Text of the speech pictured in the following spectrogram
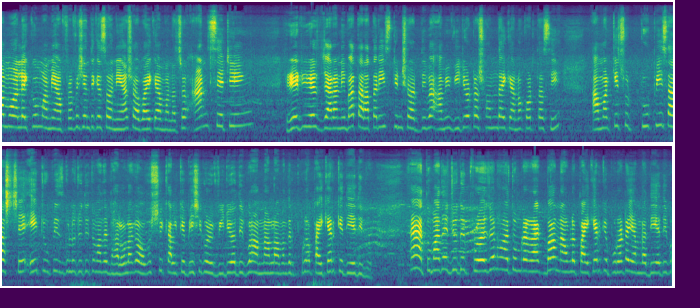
আসসালামু আলাইকুম, আমি আফরা থেকে সোনিয়া। সবাই কেমন আছো? আনসেটিং রেডি ড্রেস যারা নিবা, তাড়াতাড়ি স্ক্রিনশট দিবা। আমি ভিডিওটা সন্ধ্যায় কেন করতেছি? আমার কিছু টু পিস আসছে। এই টু পিসগুলো যদি তোমাদের ভালো লাগে, অবশ্যই কালকে বেশি করে ভিডিও দিব। আর নাহলে আমাদের পুরো পাইকারকে দিয়ে দিব। হ্যাঁ তোমাদের যদি প্রয়োজন হয় তোমরা রাখবা, না হলে পাইকারকে পুরোটাই আমরা দিয়ে দিব।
